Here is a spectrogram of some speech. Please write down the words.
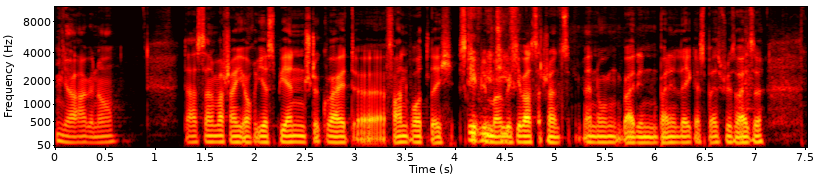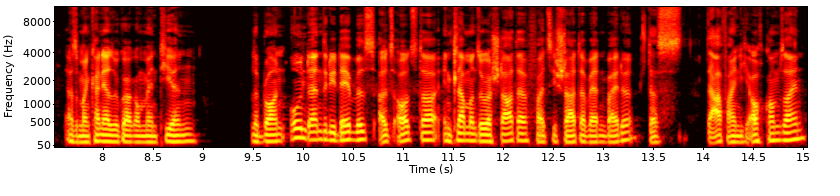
Ja, genau. Da ist dann wahrscheinlich auch ESPN ein Stück weit äh, verantwortlich. Es Definitiv. gibt immer welche Wasserstandsänderungen bei den, bei den Lakers beispielsweise. Also man kann ja sogar argumentieren, LeBron und Anthony Davis als All-Star, in Klammern sogar Starter, falls sie Starter werden beide. Das darf eigentlich auch kommen sein.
